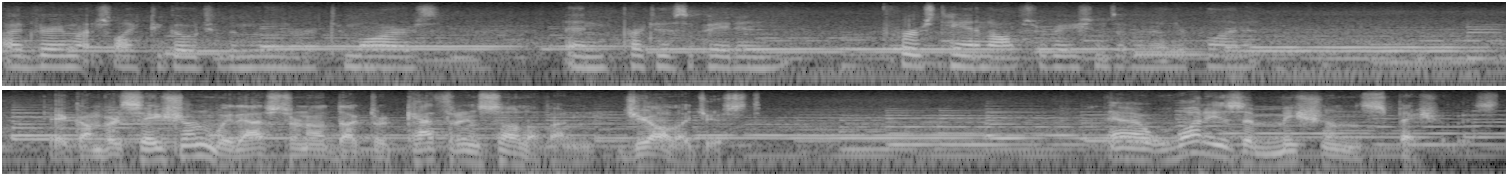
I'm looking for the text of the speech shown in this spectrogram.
I'd very much like to go to the moon or to Mars and participate in first-hand observations of another planet. A conversation with astronaut Dr. Kathryn Sullivan, geologist. Uh, what is a mission specialist?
